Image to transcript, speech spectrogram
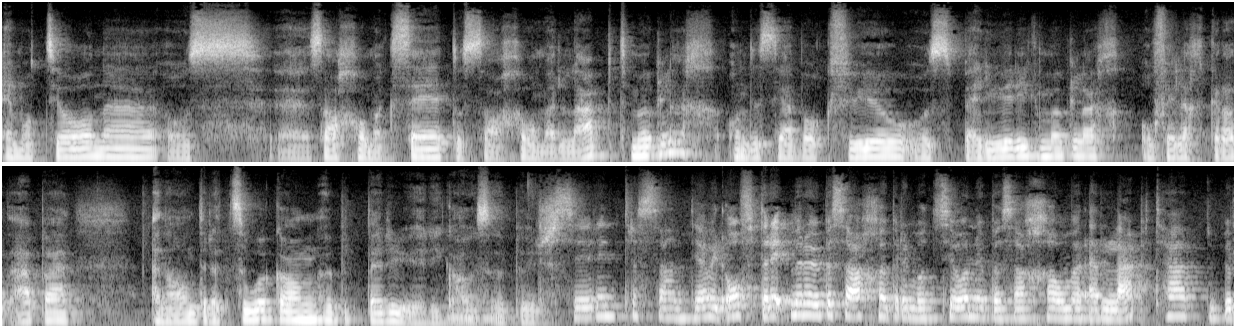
Emotionen, aus äh, Sachen, die man sieht, aus Sachen, die man erlebt, möglich. Und es sind eben auch Gefühle aus Berührung möglich und vielleicht gerade eben einen anderen Zugang über die Berührung als über Das ist sehr interessant. Ja, weil oft redet man über Sachen, über Emotionen, über Sachen, die man erlebt hat, über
